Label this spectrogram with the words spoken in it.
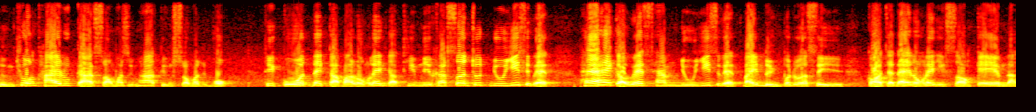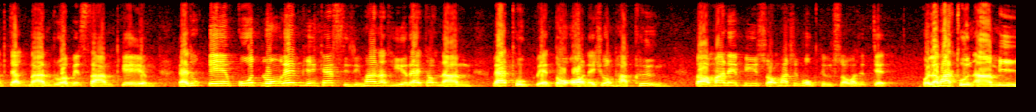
ถึงช่วงท้ายฤดูกาล 2015 ถึง 2016 ที่กูดได้กลับมาลงเล่นกับทีมนิวคาสเซิลชุด U21 แพ้ให้กับเวสต์แฮม U21 ไป 1 ประตูต่อ4ก่อนจะได้ลงเล่นอีก 2 เกม หลังจากนั้นรวมเป็น 3 เกม แต่ทุกเกมกูดลงเล่นเพียงแค่ 45 นาทีแรกเท่านั้น และถูกเปลี่ยนตัวออกในช่วงพักครึ่ง ต่อมาในปี 2016-2017 พลพรรคทุนอาร์มี่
